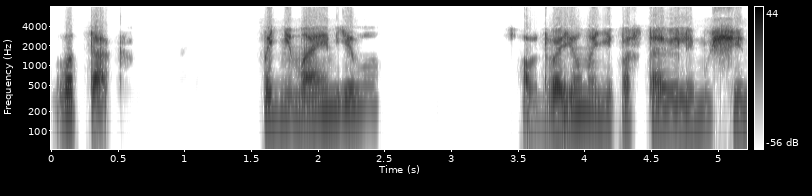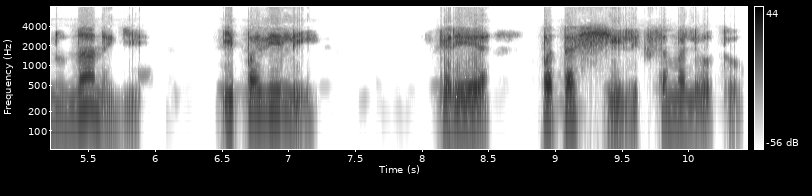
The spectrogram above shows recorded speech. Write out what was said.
Вот так. Поднимаем его. А вдвоем они поставили мужчину на ноги и повели. Скорее потащили к самолету.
